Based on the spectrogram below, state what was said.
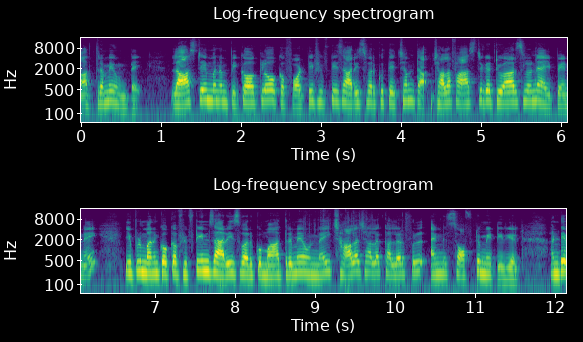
మాత్రమే ఉంటాయి. లాస్ట్ టైం మనం పికాక్లో ఒక ఫార్టీ ఫిఫ్టీ శారీస్ వరకు తెచ్చాం. చాలా ఫాస్ట్గా టూ అవర్స్లోనే అయిపోయినాయి. ఇప్పుడు మనకు ఒక ఫిఫ్టీన్ శారీస్ వరకు మాత్రమే ఉన్నాయి. చాలా చాలా కలర్ఫుల్ అండ్ సాఫ్ట్ మెటీరియల్ అంటే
